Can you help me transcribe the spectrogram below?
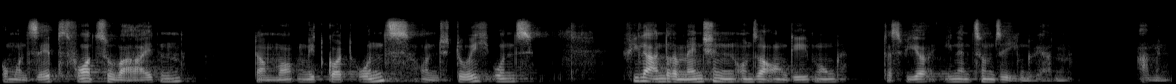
um uns selbst vorzubereiten, damit Gott uns und durch uns viele andere Menschen in unserer Umgebung, dass wir ihnen zum Segen werden. Amen.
